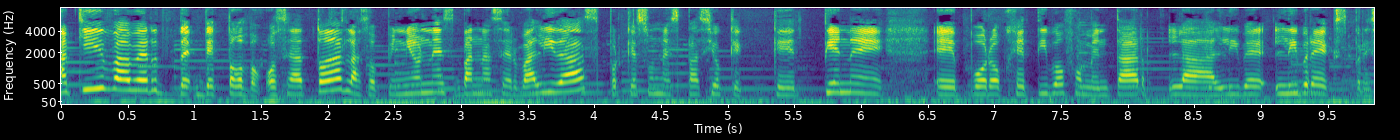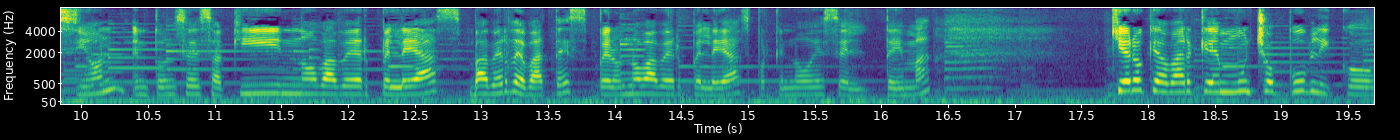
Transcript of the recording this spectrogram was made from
aquí va a haber de, todo, o sea, todas las opiniones van a ser válidas porque es un espacio que, tiene eh, por objetivo fomentar la libre, expresión, entonces aquí no va a haber peleas, va a haber debates, pero no va a haber peleas porque no es el tema quiero que abarque mucho público,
